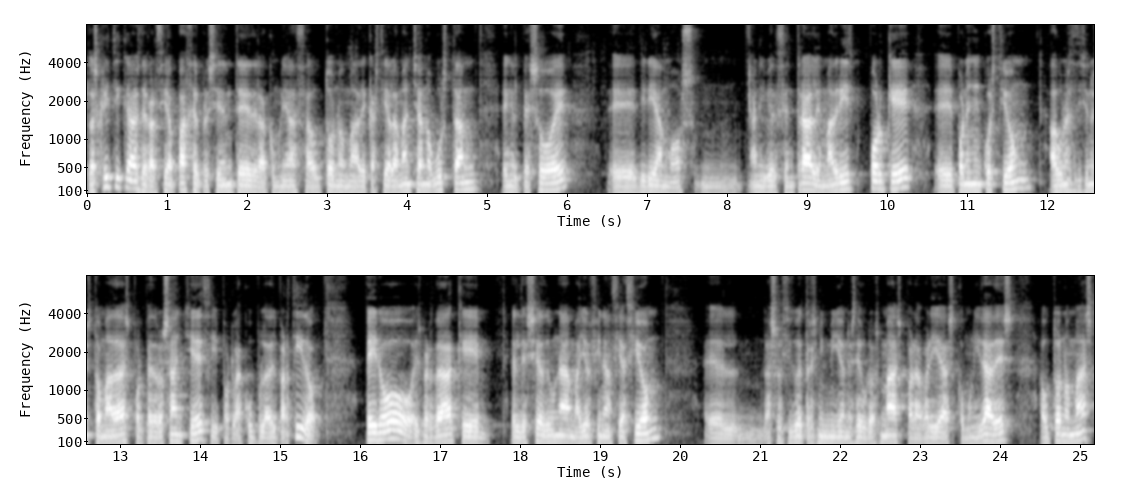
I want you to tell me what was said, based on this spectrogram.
Las críticas de García Paje, el presidente de la Comunidad Autónoma de Castilla-La Mancha, no gustan en el PSOE, eh, diríamos mm, a nivel central en Madrid, porque eh, ponen en cuestión algunas decisiones tomadas por Pedro Sánchez y por la cúpula del partido. Pero es verdad que el deseo de una mayor financiación, la solicitud de 3.000 millones de euros más para varias comunidades autónomas,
